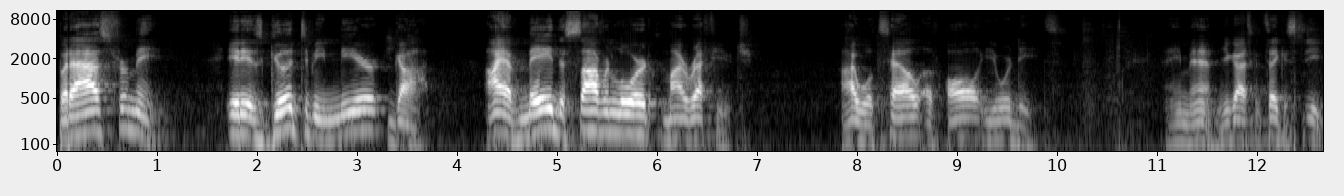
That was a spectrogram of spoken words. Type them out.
But as for me, it is good to be near God. I have made the sovereign Lord my refuge. I will tell of all your deeds. Amen. You guys can take a seat.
